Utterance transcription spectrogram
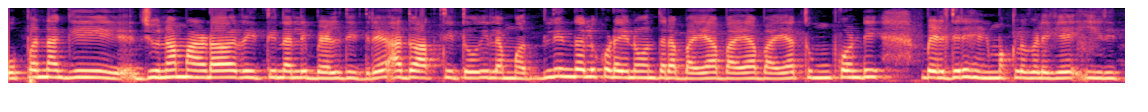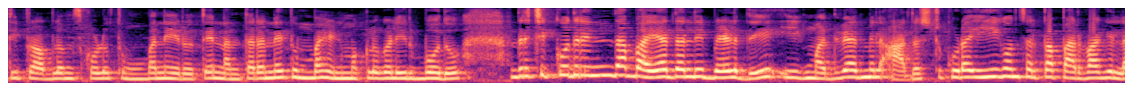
ಓಪನ್ ಆಗಿ ಜೀವನ ಮಾಡೋ ರೀತಿನಲ್ಲಿ ಬೆಳೆದಿದ್ರೆ ಅದು ಆಗ್ತಿತ್ತು. ಇಲ್ಲ, ಮೊದಲಿಂದಲೂ ಕೂಡ ಏನೋ ಒಂಥರ ಭಯ ಭಯ ಭಯ ತುಂಬ್ಕೊಂಡು ಬೆಳೆದಿರೋ ಹೆಣ್ಮಕ್ಳುಗಳಿಗೆ ಈ ರೀತಿ ಪ್ರಾಬ್ಲಮ್ಸ್ಗಳು ತುಂಬಾ ಇರುತ್ತೆ. ನಂತರನೇ ತುಂಬ ಹೆಣ್ಮಕ್ಳುಗಳು ಇರ್ಬೋದು. ಅಂದರೆ ಚಿಕ್ಕೋದ್ರಿಂದ ಭಯದಲ್ಲಿ ಬೆಳೆದು, ಈಗ ಮದುವೆ ಆದಮೇಲೆ ಆದಷ್ಟು ಕೂಡ ಈಗ ಒಂದು ಸ್ವಲ್ಪ ಪರವಾಗಿಲ್ಲ.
